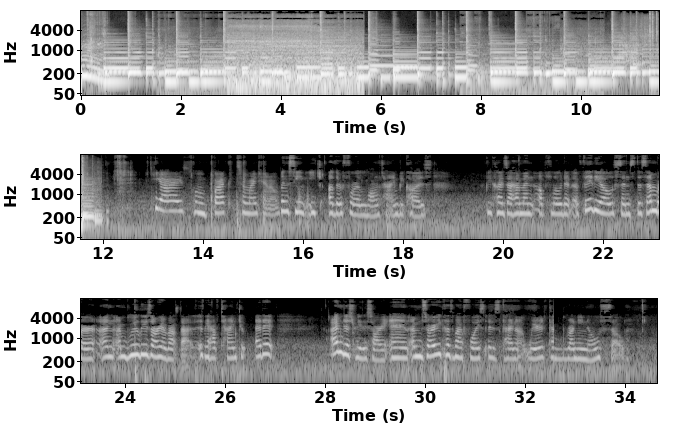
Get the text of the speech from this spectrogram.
Hey guys, welcome back to my channel. Been seeing each other for a long time because because I haven't uploaded a video since December and I'm really sorry about that. If we have time to edit, I'm just really sorry and I'm sorry because my voice is kind of weird, kind of runny nose so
